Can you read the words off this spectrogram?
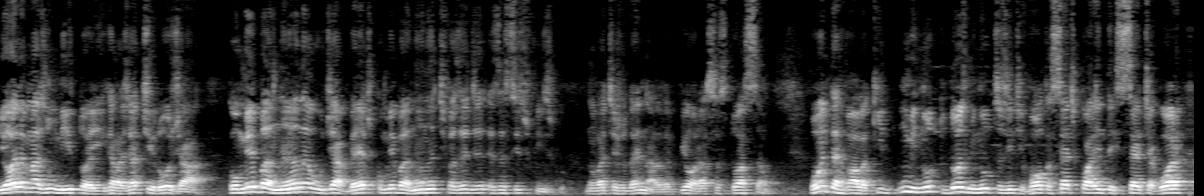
E olha mais um mito aí que ela já tirou já. Comer banana, o diabético comer banana antes de fazer exercício físico. Não vai te ajudar em nada, vai piorar essa situação. Bom intervalo aqui, um minuto, dois minutos, a gente volta, 7h47 agora,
